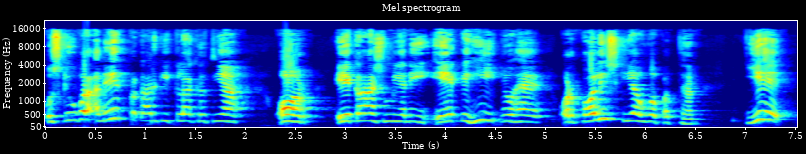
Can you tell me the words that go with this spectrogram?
उसके ऊपर अनेक प्रकार की कलाकृतियाँ और एकाश्म यानी एक ही जो है और पॉलिश किया हुआ पत्थर, ये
